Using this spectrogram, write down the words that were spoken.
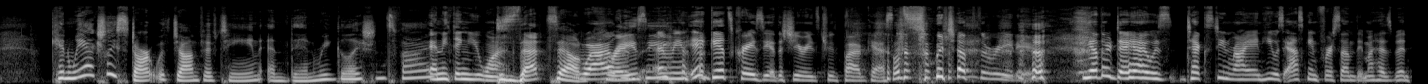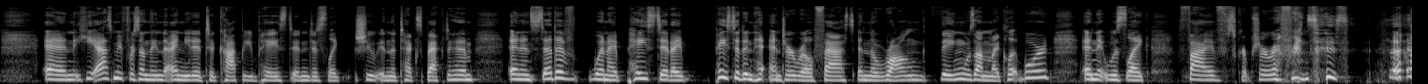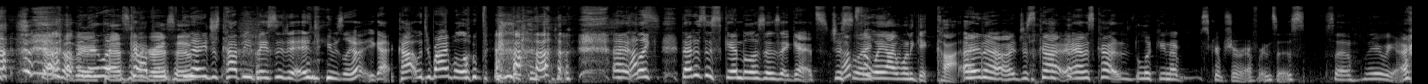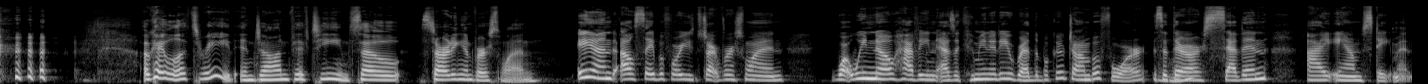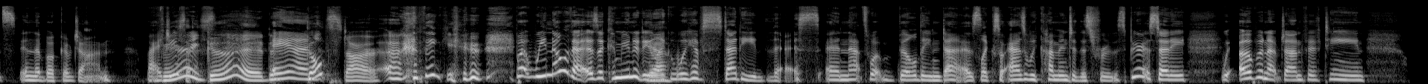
can we actually start with John 15 and then read Galatians 5? Anything you want. Does that sound Wild- crazy? I mean, it gets crazy at the She Reads Truth podcast. Let's switch up the reading. The other day, I was texting Ryan. He was asking for something, my husband, and he asked me for something that I needed to copy paste and just like shoot in the text back to him. And instead of when I pasted, I pasted and hit enter real fast, and the wrong thing was on my clipboard, and it was like five scripture references. That felt very And I, like, passive copied- aggressive. And I just copy pasted it, and he was like, "Oh, you got caught with your Bible open." uh, like that is as scandalous as it gets. Just That's like the way I want to get caught. I know. I just caught. I was caught looking up scripture references. So there we are. okay, well, let's read in John 15. So, starting in verse 1. and I'll say before you start verse one, what we know, having as a community read the book of John before, is that there are seven "I am" statements in the book of John by Very Jesus. good. And- Gold star. Uh, thank you. But we know that as a community, Yeah. like we have studied this, and that's what building does. Like, so as we come into this fruit of the spirit study, we open up John 15,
